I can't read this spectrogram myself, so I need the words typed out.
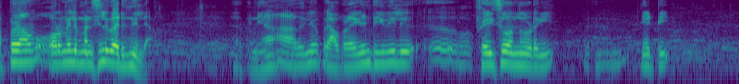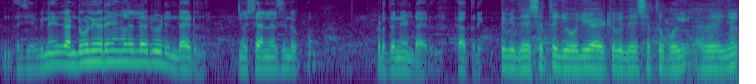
അപ്പോഴാണ് ഓർമ്മയിൽ മനസ്സിൽ വരുന്നില്ല. പിന്നെ അറിഞ്ഞു അപ്പോഴേക്കും ടി വിയിൽ ഫേസ് വന്നു തുടങ്ങി ഞെട്ടി. എന്താ ചെയ്യുക പിന്നെ രണ്ട് മണി ഞങ്ങൾ ഞങ്ങളെല്ലാവരും ഇവിടെ ഉണ്ടായിരുന്നു. ന്യൂസ് ചാനൽസിന്റെ ഒപ്പം ഇവിടെ തന്നെ ഉണ്ടായിരുന്നു രാത്രി. വിദേശത്ത് ജോലിയായിട്ട് വിദേശത്ത് പോയി അത് കഴിഞ്ഞ്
